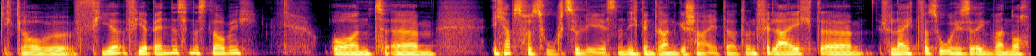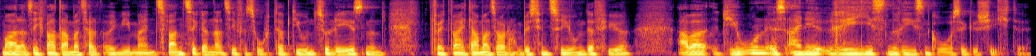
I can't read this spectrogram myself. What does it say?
Ich glaube, vier, vier Bände sind es, glaube ich. Und ähm, ich habe es versucht zu lesen und ich bin dran gescheitert. Und vielleicht, äh, vielleicht versuche ich es irgendwann nochmal. Also ich war damals halt irgendwie in meinen Zwanzigern, als ich versucht habe, Dune zu lesen. Und vielleicht war ich damals auch noch ein bisschen zu jung dafür. Aber Dune ist eine riesen, riesengroße Geschichte.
